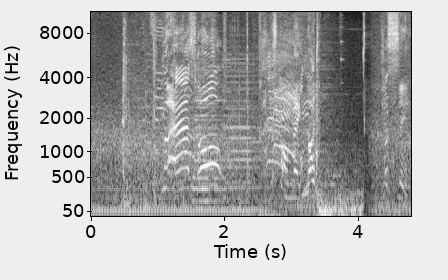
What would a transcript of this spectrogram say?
You asshole! This don't make no just sense.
